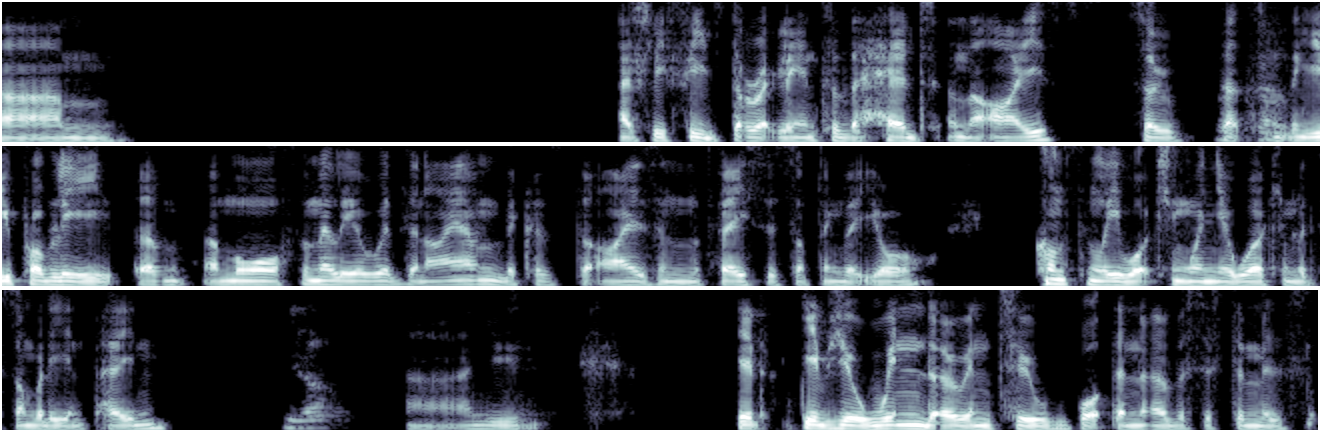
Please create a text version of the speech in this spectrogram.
um, actually feeds directly into the head and the eyes. So that's okay. something you probably um, are more familiar with than I am because the eyes and the face is something that you're constantly watching when you're working with somebody in pain. Yeah. Uh, and you, it gives you a window into what the nervous system is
